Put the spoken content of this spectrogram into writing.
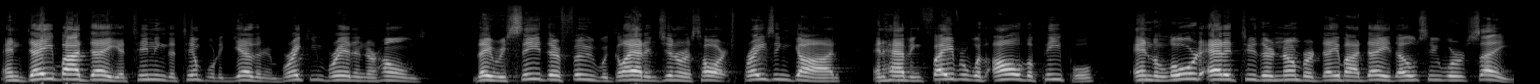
And day by day, attending the temple together and breaking bread in their homes, they received their food with glad and generous hearts, praising God and having favor with all the people. And the Lord added to their number day by day those who were saved.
